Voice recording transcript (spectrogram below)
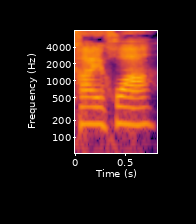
开花。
